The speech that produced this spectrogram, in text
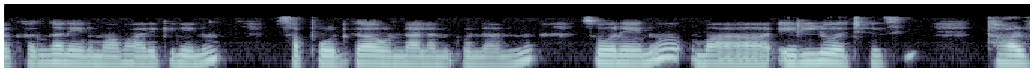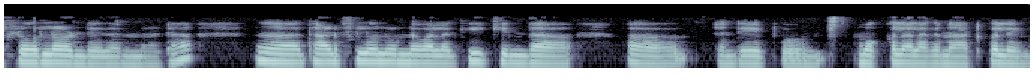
రకంగా నేను మా వారికి నేను సపోర్ట్‌గా ఉండాలనుకున్నాను. సో, నేను మా ఇల్లు వచ్చేసి థర్డ్ ఫ్లోర్‌లో ఉండేదన్నమాట థర్డ్ ఫ్లోర్‌లో ఉండే వాళ్ళకి కింద అంటే ఇప్పుడు మొక్కలు అలాగా నాటుకోలేం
